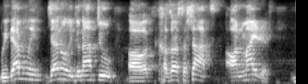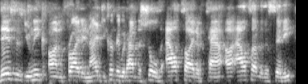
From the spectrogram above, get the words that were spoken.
We definitely generally do not do uh, Chazaras HaShatz on Ma'ariv. This is unique on Friday night because they would have the shuls outside of ta- uh, outside of the city,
